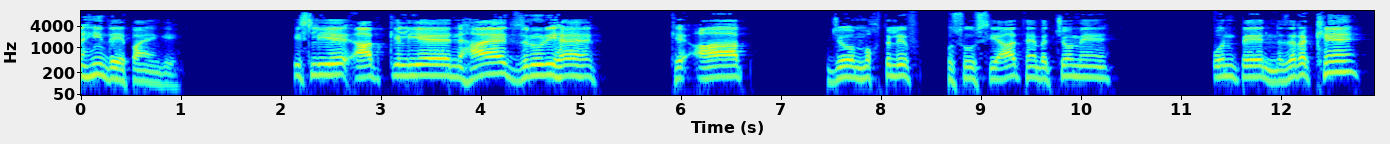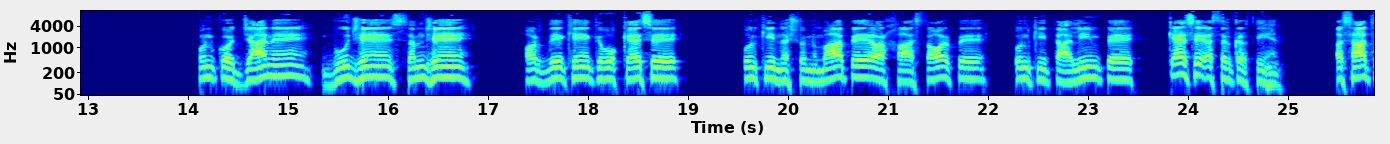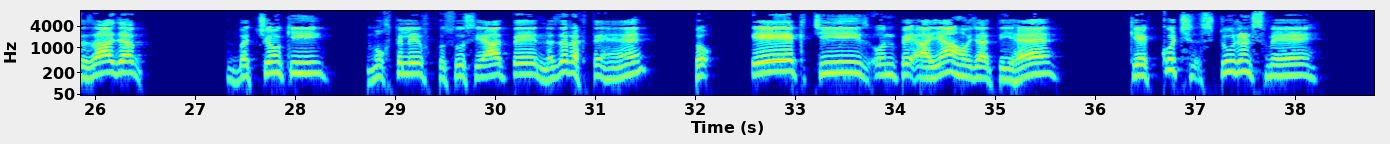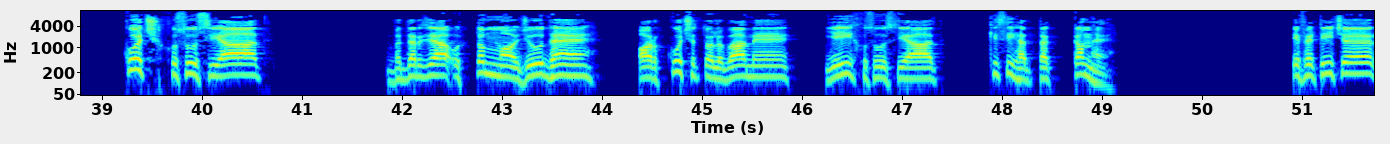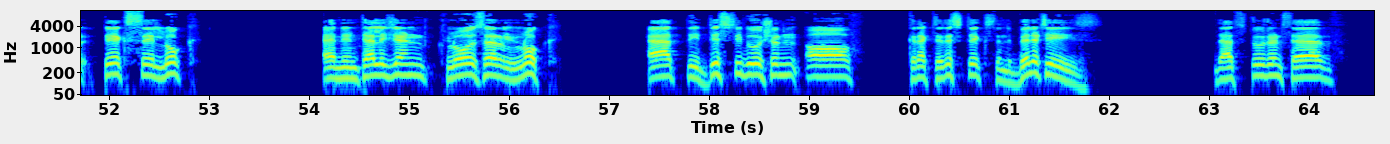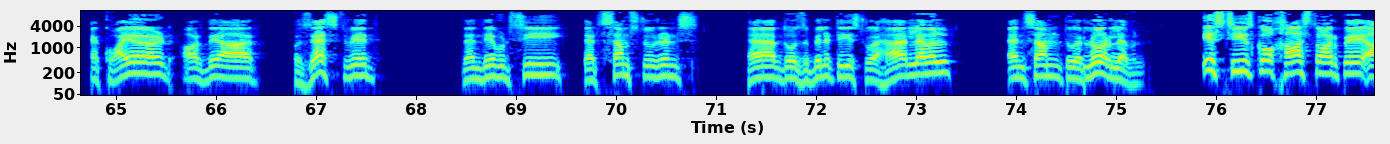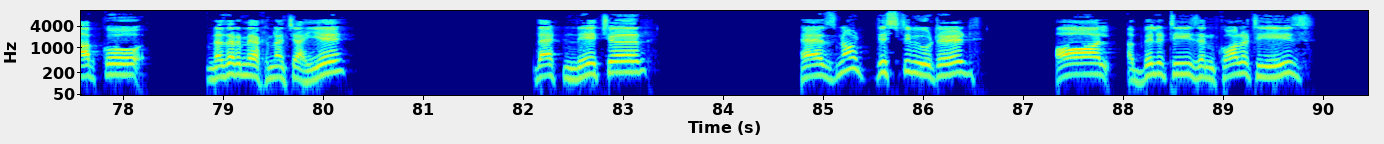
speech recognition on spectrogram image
نہیں دے پائیں گے اس لیے آپ کے لیے نہایت ضروری ہے کہ آپ جو مختلف خصوصیات ہیں بچوں میں ان پہ نظر رکھیں ان کو جانیں بوجھیں سمجھیں اور دیکھیں کہ وہ کیسے ان کی نشو و نما پہ اور خاص طور پہ ان کی تعلیم پہ کیسے اثر کرتی ہیں اساتذہ جب بچوں کی مختلف خصوصیات پہ نظر رکھتے ہیں ایک چیز ان پہ آیا ہو جاتی ہے کہ کچھ اسٹوڈنٹس میں کچھ خصوصیات بدرجہ اتم موجود ہیں اور کچھ طلباء میں یہی خصوصیات کسی حد تک کم ہے if a teacher takes a look an intelligent closer look at the distribution of characteristics and abilities that have have acquired اور they are possessed with then they would see that some students have those abilities to a higher level and some to lower level اس چیز کو خاص طور پہ آپ کو نظر میں رکھنا چاہیے that nature has not distributed all abilities and qualities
